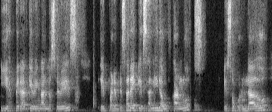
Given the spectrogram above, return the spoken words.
y esperar que vengan los CVs. Eh, para empezar hay que salir a buscarlos, eso por un lado.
